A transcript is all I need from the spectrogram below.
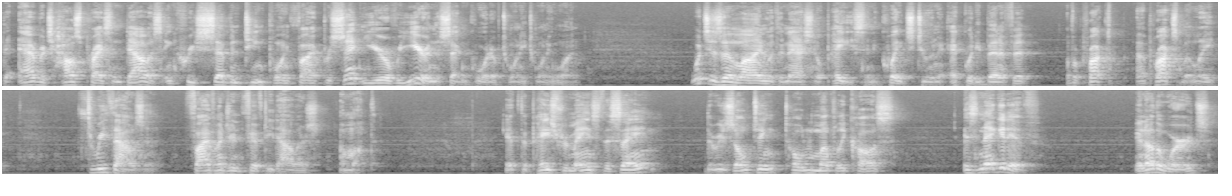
The average house price in Dallas increased 17.5% year over year in the second quarter of 2021, which is in line with the national pace and equates to an equity benefit of approx- approximately $3,550 a month. If the pace remains the same, the resulting total monthly cost is negative. In other words,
